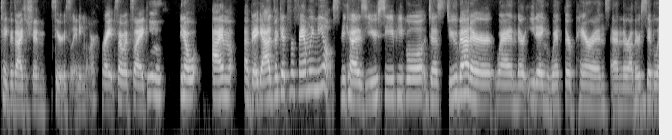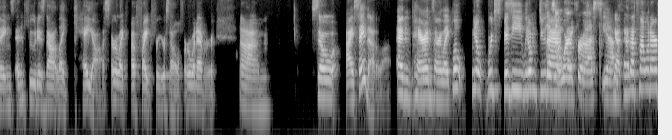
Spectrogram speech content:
take the dietitian seriously anymore, right? So it's like, mm. you know, I'm a big advocate for family meals because you see people just do better when they're eating with their parents and their other mm-hmm. siblings and food is not like chaos or like a fight for yourself or whatever. Um so I say that a lot. And parents are like, well, you know, we're just busy. We don't do that. Doesn't work like, for us. Yeah. Yeah. That, that's not what our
